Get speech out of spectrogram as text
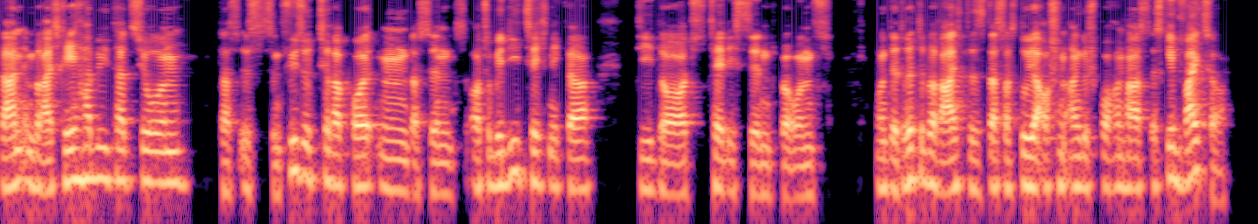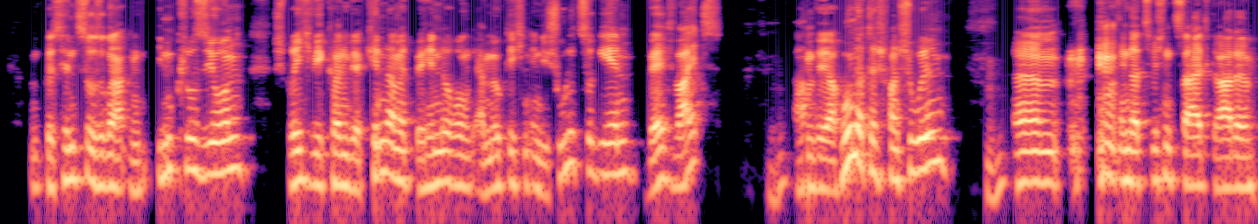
Dann im Bereich Rehabilitation, das ist, sind Physiotherapeuten, das sind Orthopädietechniker, die dort tätig sind bei uns. Und der dritte Bereich, das ist das, was du ja auch schon angesprochen hast, es geht weiter. Und bis hin zur sogenannten Inklusion, sprich, wie können wir Kinder mit Behinderung ermöglichen, in die Schule zu gehen, weltweit. Mhm. Da haben wir hunderte von Schulen, Mhm. Ähm, in der Zwischenzeit gerade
